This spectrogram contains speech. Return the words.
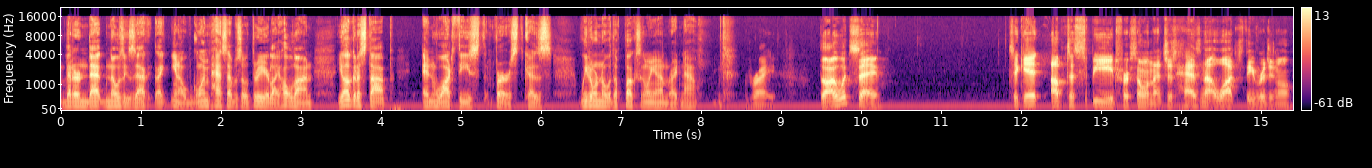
that are that knows exactly like you know going past episode three. You're like, hold on, y'all gotta stop and watch these first because we don't know what the fuck's going on right now. Right. Though I would say to get up to speed for someone that just has not watched the original,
